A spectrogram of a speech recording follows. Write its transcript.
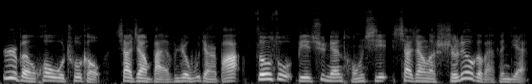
日本货物出口下降百分之五点八，增速比去年同期下降了十六个百分点。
